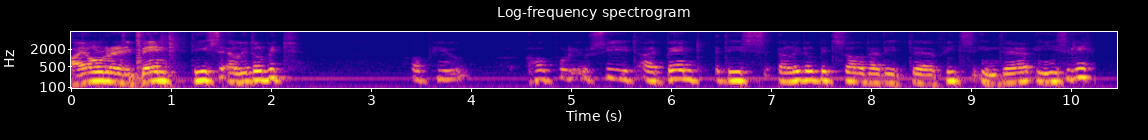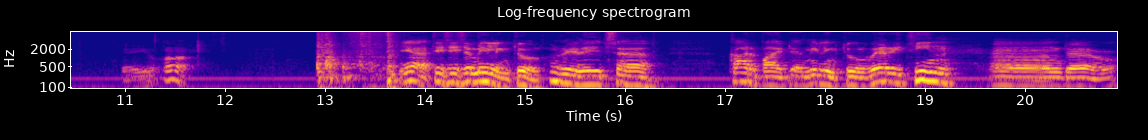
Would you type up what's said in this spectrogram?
I already bent this a little bit. Hope you, hopefully you see it. I bent this a little bit so that it uh, fits in there easily. There you are. Yeah, this is a milling tool. Really, it's a carbide milling tool, very thin, and uh,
